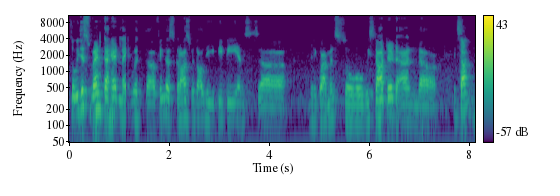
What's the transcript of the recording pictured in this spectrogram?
so we just went ahead like with uh, fingers crossed with all the PPE and uh, the requirements. So we started and. Uh, it started the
